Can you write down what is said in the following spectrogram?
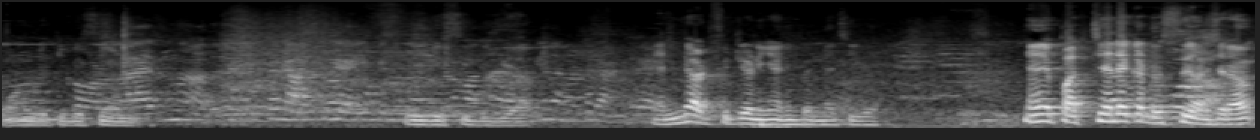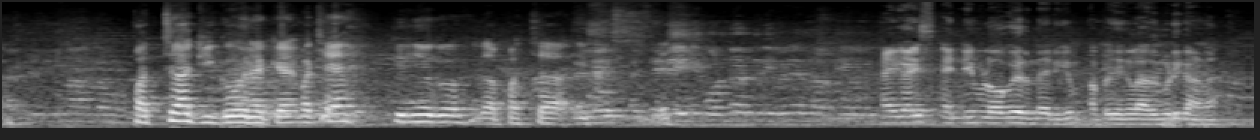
ഫോൺ വിളിക്ക് ബിസിയാണ് ബിസി ദിവ്യ. എന്റെ ഔട്ട്ഫിറ്റ് ആണ് ഞാനിപ്പോൾ എന്നാ ചെയ്യുക? ഞാൻ പച്ചേന്റെ ഒക്കെ ഡ്രസ്സ് കാണിച്ചു തരാം പച്ച കിഗോനൊക്കെ പച്ച തിരിഞ്ഞു നോക്കൂ. ഇതാ പച്ച ഹൈ ഗൈസ് എന്റെ വ്ളോഗ് വരുന്നതായിരിക്കും. അപ്പോൾ നിങ്ങൾ അതും കൂടി കാണാം.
